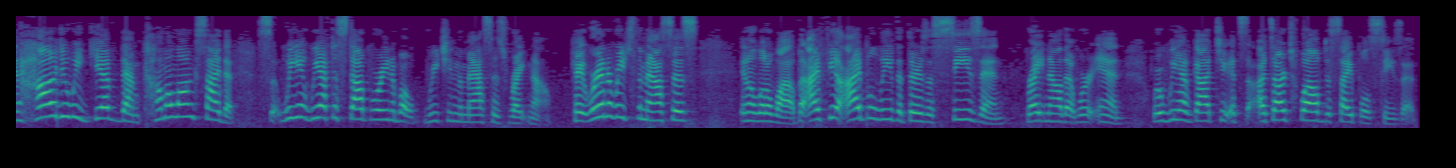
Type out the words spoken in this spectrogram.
And how do we give them, come alongside them? So we, we have to stop worrying about reaching the masses right now. Okay, we're going to reach the masses in a little while. But I feel, I believe that there's a season right now that we're in where we have got to, it's, it's our 12 disciples season.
